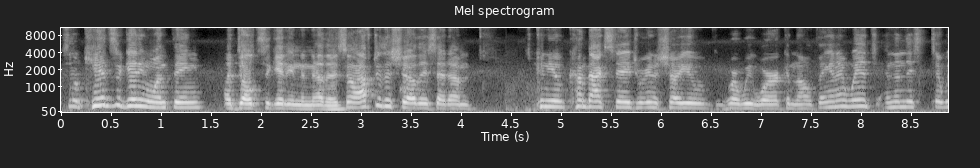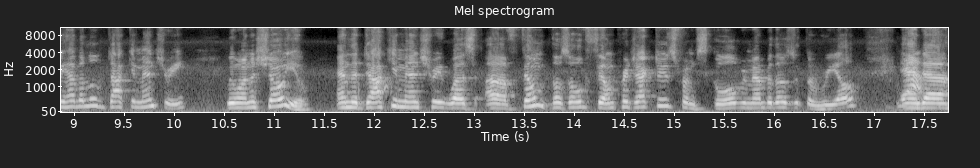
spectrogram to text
So kids are getting one thing, adults are getting another. So after the show, they said, um, can you come backstage? We're going to show you where we work and the whole thing. And I went, and then they said, we have a little documentary we want to show you. And the documentary was uh, film, those old film projectors from school. Remember those with the reel? Yeah. And uh,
